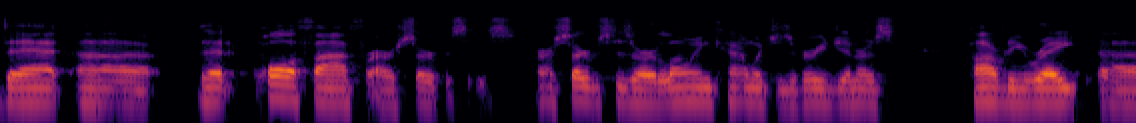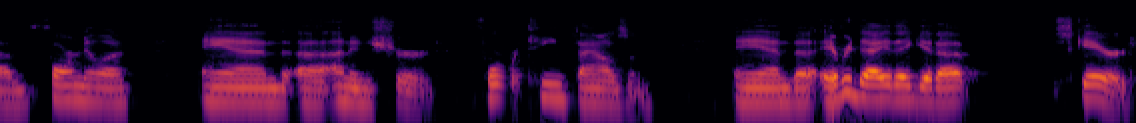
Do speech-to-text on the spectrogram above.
that uh, that qualify for our services. Our services are low income, which is a very generous poverty rate uh, formula, and uh, uninsured. Fourteen thousand, and uh, every day they get up scared.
